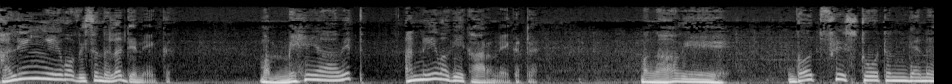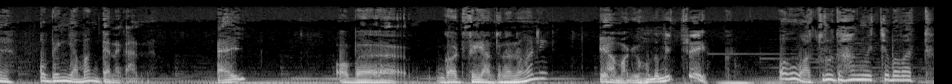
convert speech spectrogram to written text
කලින් ඒවා විසඳලා දෙන එක. මම මෙහෙ ආවෙත් අන්න ඒ වගේ කාරණයකට. මං ආවේ ගොඩ්ෆ්‍රී ස්ටෝටන් ගැන ඔබෙන් යමක් දැනගන්න. ඇයි? ඔබ ගොඩ්ෆ්‍රී අඳුනනවනේ? එයා මගේ හොඳ මිත්‍රයෙක්. ඔහු අතුරුදහන් වෙච්ච බවත්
